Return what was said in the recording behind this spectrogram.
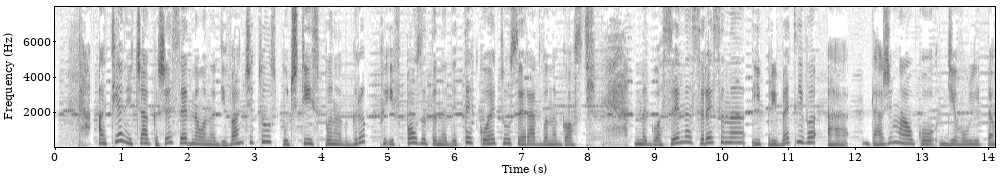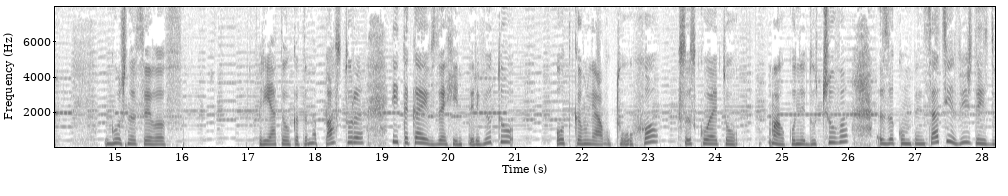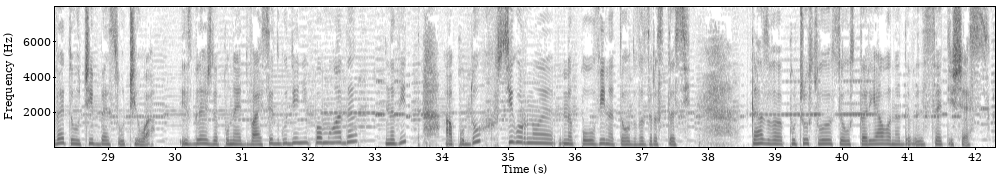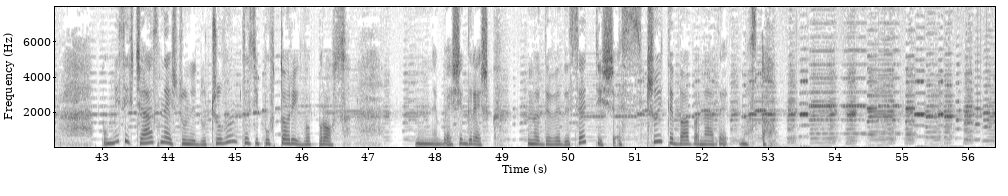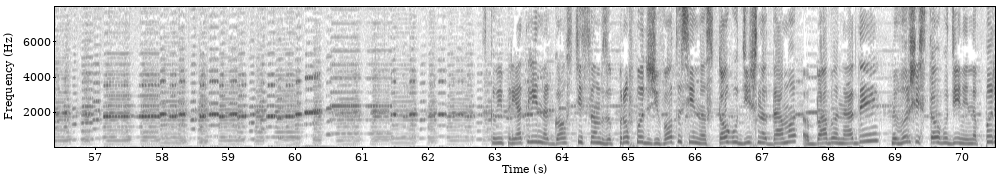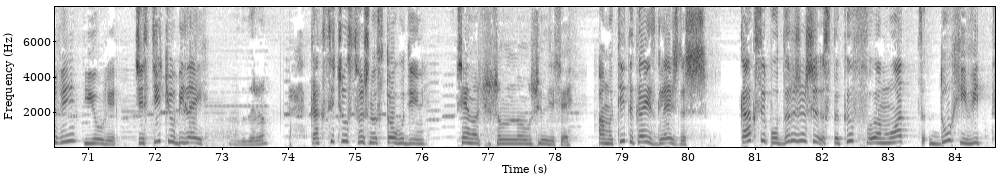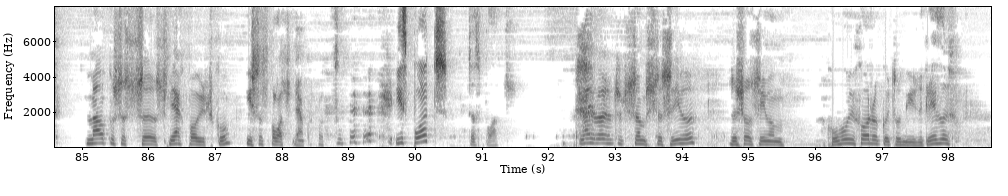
А тя ни чакаше, седнала на диванчето с почти изпънат гръб и в позата на дете, което се радва на гости. Нагласена, сресана и приветлива, а даже малко дяволита. Гушна се в приятелката на пастора и така и взех интервюто от към лявото ухо, с което малко не дочува, за компенсация вижда из двете очи без очила. Изглежда поне 20 години по-млада на вид, а по дух сигурно е на половината от възрастта си. Казва, почувствала се устаряла на 96. Помислих, че аз нещо не дочувам, да си повторих въпроса. Не беше грешка. На 96. Чуйте баба Наде на 100. скъпи приятели, на гости съм за пръв път в живота си на 100 годишна дама, баба Наде, навърши 100 години на 1 юли. Честит юбилей! Благодаря. Как се чувстваш на 100 години? Все едно, че съм на 80. Ама ти така изглеждаш. Как се поддържаш с такъв а, млад дух и вид? Малко с, с смях повечко и с плач някой път. и с плач? С плач. Най-важното, че съм щастлива, защото имам хубави хора, които ги изгледах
